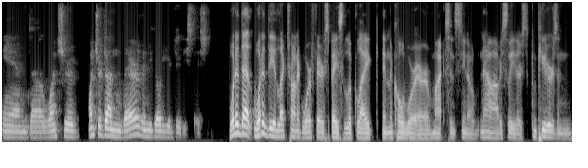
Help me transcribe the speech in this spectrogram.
And uh, once you're once you're done there, then you go to your duty station. What did that? What did the electronic warfare space look like in the Cold War era? My, since you know now, obviously there's computers and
